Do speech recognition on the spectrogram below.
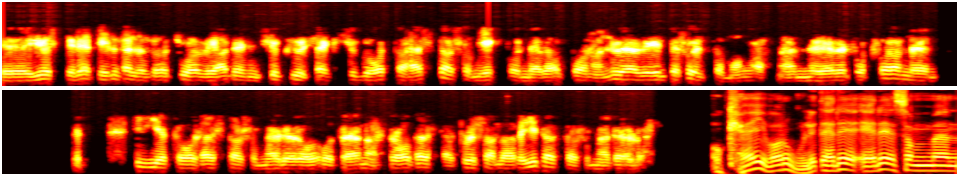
Eh, just vid det tillfället så tror jag vi hade en 26-28 hästar som gick på den där rakbanan. Nu är vi inte fullt så många, men det är väl fortfarande ett tiotal hästar som är där och, och tränar. Travhästar plus alla ridhästar som är där då. Okej, vad roligt. Är det, är det som en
